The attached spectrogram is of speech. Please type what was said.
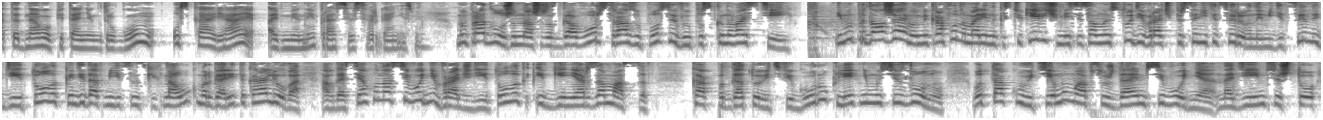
от одного питания к другому, ускоряя обменные процессы в организме. Мы продолжим наш разговор сразу после выпуска новостей. И мы продолжаем. У микрофона Марина Костюкевич. Вместе со мной в студии врач персонифицированной медицины, диетолог, кандидат медицинских наук Маргарита Королева. А в гостях у нас сегодня врач-диетолог Евгений Арзамасцев. Как подготовить фигуру к летнему сезону. Вот такую тему мы обсуждаем сегодня. Надеемся, что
